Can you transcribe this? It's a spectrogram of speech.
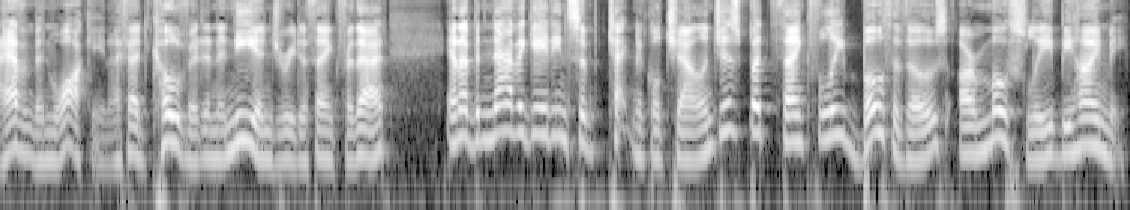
I haven't been walking. I've had COVID and a knee injury to thank for that, and I've been navigating some technical challenges, but thankfully, both of those are mostly behind me.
